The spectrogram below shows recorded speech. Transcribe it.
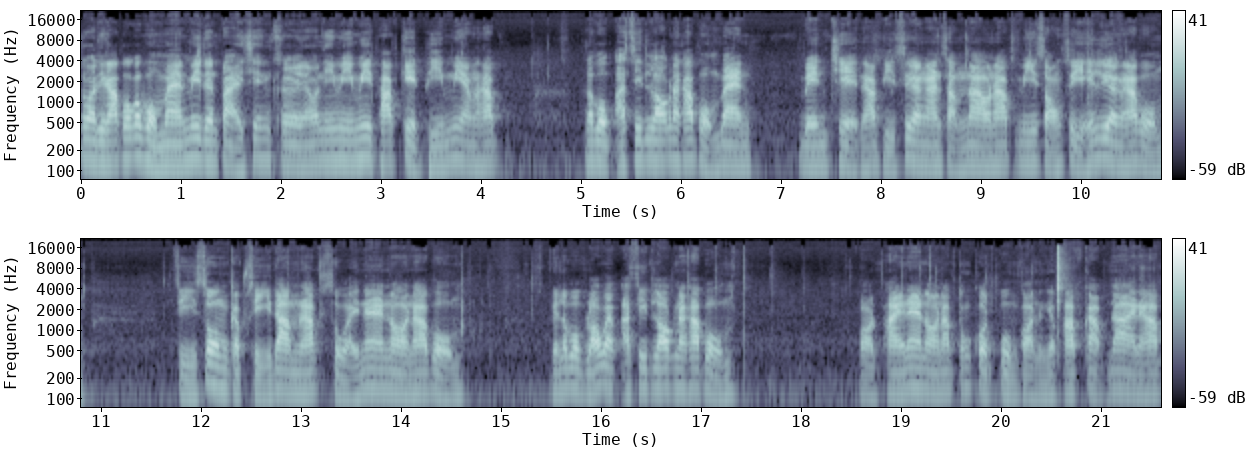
สวัสดีครับพบกับผมแมนมีดเดินป่าอีกเช่นเคยนะวันนี้มีมีดพับเกรดพรีเมียมนะครับ ระบบอาซิ d ล็อกนะครับ ผมแบรนด์เบนเชดนะครับ ผีเสื้องานสำเนานะครับ มีสองสีให้เลือกนะครับ ผม สีส้มกับสีดำนะครับ สวยแน่นอนนะครับ ผม เป็นระบบล็อกแบบอาซิ d ล็อกนะครับ ผม ปลอดภัยแน่นอนนะครับ ต้องกดปุ่มก่อนถึงจะพับกลับได้นะครับ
